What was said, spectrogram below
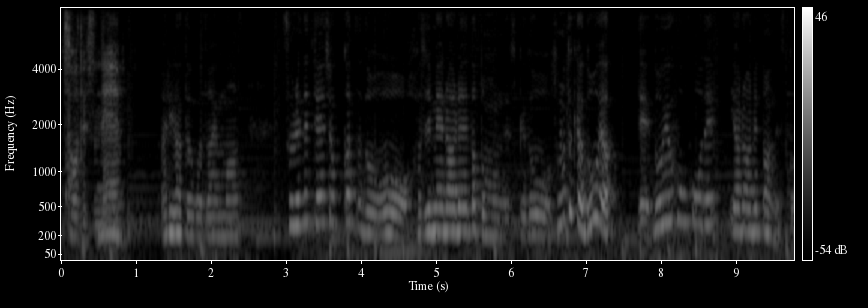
そうですね、うん、ありがとうございます。それで転職活動を始められたと思うんですけどその時はどうやってどういう方法でやられたんですか？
